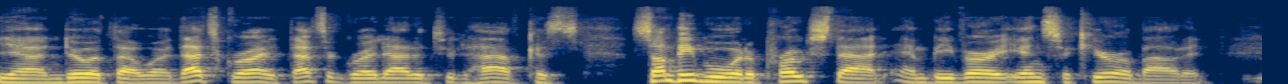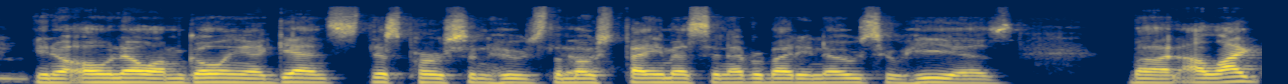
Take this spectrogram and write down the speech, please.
Yeah, and do it that way. That's great. That's a great attitude to have because some people would approach that and be very insecure about it. Mhm. You know, oh no, I'm going against this person who's the Yeah. most famous and everybody knows who he is. But I like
